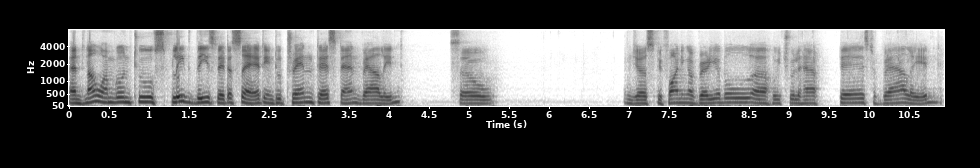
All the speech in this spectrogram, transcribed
And now i'm going to split this data set into train test and valid. So I'm just defining a variable uh, which will have test valid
